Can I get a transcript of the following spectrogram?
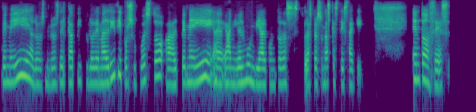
PMI, a los miembros del capítulo de Madrid y, por supuesto, al PMI a, nivel mundial con todas las personas que estéis aquí. Entonces,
